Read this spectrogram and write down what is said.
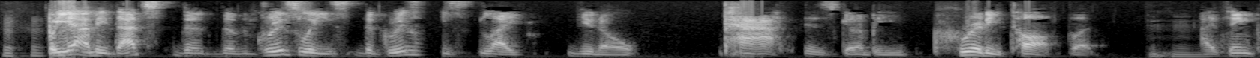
but yeah, I mean that's the the Grizzlies. The Grizzlies like you know path is gonna be pretty tough, but Mm-hmm. I think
